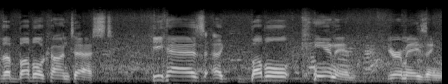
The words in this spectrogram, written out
the bubble contest. He has a bubble cannon. You're amazing.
